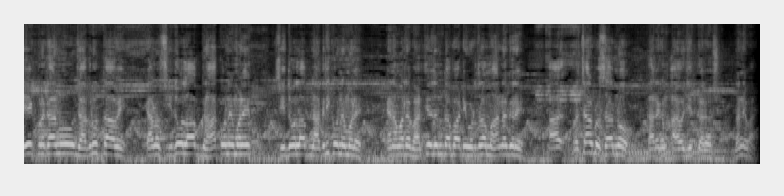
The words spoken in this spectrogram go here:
એક પ્રકારનું જાગૃતતા આવે કે આનો સીધો લાભ ગ્રાહકોને મળે, સીધો લાભ નાગરિકોને મળે. એના માટે ભારતીય જનતા પાર્ટી વડોદરા મહાનગરે આ પ્રચાર પ્રસારનો કાર્યક્રમ આયોજિત કર્યો છે. ધન્યવાદ.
